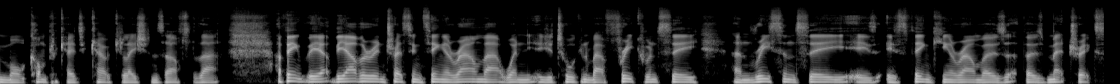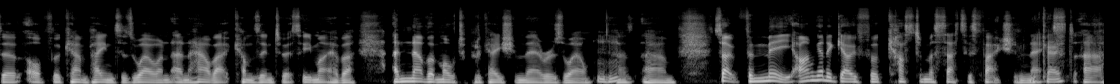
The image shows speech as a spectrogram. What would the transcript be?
more complicated calculations after that. I think the the other interesting thing around that when you're talking about frequency and recency is is thinking around those those metrics of, of the campaigns as well and, and how that comes into it. So you might have a another multiplication there as well. Mhm. As- um, so for me, I'm going to go for customer satisfaction Okay. next. Uh,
